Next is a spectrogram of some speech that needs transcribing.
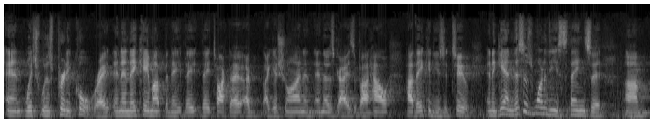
and, which was pretty cool, right? And then they came up and they, they, they talked, I, I, guess, Shawn and, and, those guys about how, how they could use it too. And again, this is one of these things that um,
